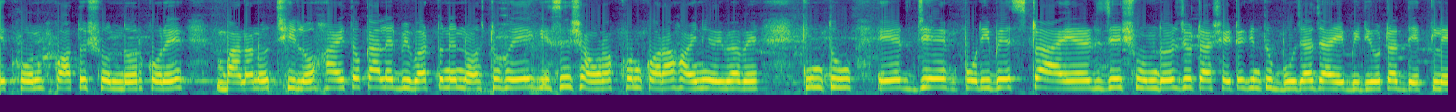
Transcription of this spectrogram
দেখুন কত সুন্দর করে বানানো ছিল। হয়তো কালের বিবর্তনে নষ্ট হয়ে গেছে, সংরক্ষণ করা হয়নি ওইভাবে। কিন্তু এর যে পরিবেশটা, এর যে সৌন্দর্যটা, সেটা কিন্তু বোঝা যায় এই ভিডিওটা দেখলে।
